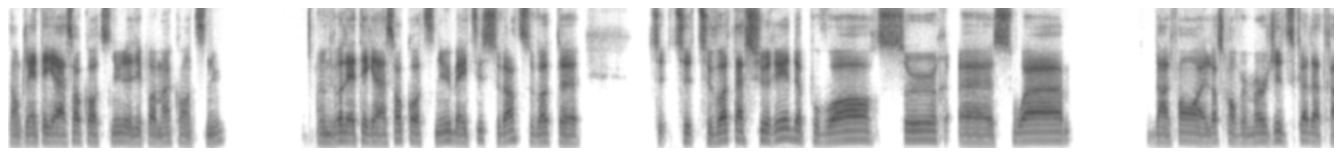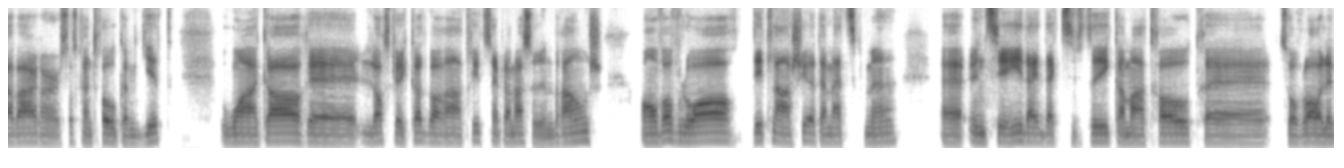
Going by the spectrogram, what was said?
Donc, l'intégration continue, le déploiement continu. Au niveau de l'intégration continue, ben, souvent, tu vas te, tu, vas t'assurer de pouvoir sur euh, soit dans le fond, euh, lorsqu'on veut merger du code à travers un source control comme Git, ou encore euh, lorsque le code va rentrer tout simplement sur une branche, on va vouloir déclencher automatiquement euh, une série d'activités comme entre autres, tu vas vouloir le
